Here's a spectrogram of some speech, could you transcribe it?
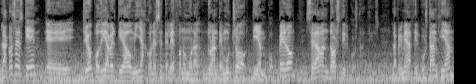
La cosa es que eh, yo podría haber tirado millas con ese teléfono durante mucho tiempo, pero se daban dos circunstancias. La primera circunstancia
